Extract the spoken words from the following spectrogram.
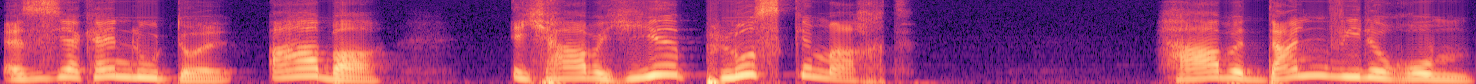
Es ist ja kein Loot-Doll. Aber ich habe hier Plus gemacht. Habe dann wiederum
